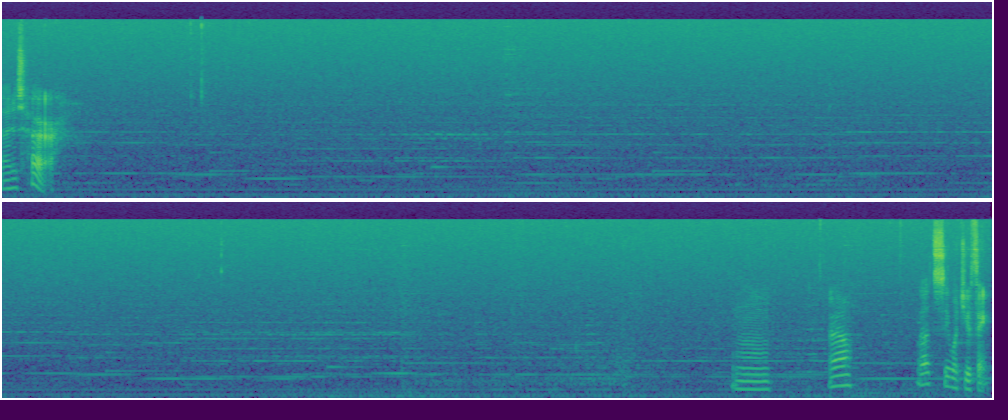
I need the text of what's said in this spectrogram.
That is her. Let's see what you think.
